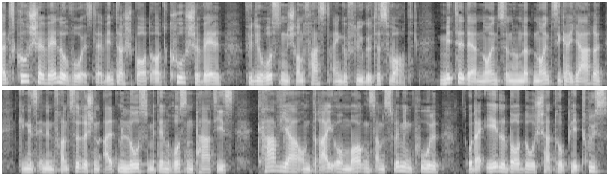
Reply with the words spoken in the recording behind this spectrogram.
Als Courchevellovo ist der Wintersportort Courchevel für die Russen schon fast ein geflügeltes Wort. Mitte der 1990er Jahre ging es in den französischen Alpen los mit den Russenpartys. Kaviar um drei Uhr morgens am Swimmingpool oder Edelbordeaux Chateau Petrus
